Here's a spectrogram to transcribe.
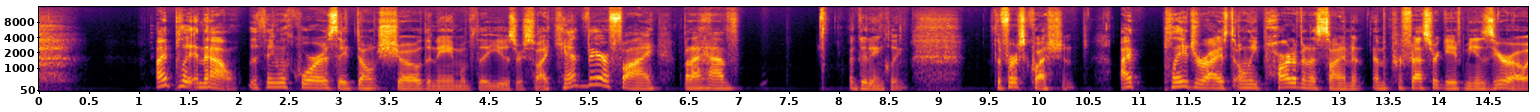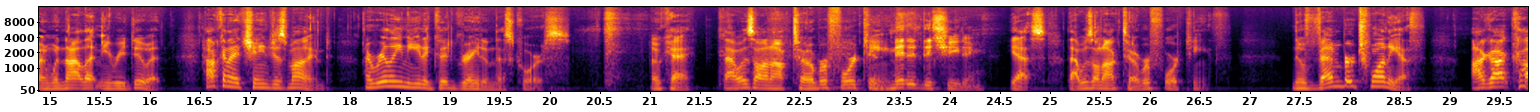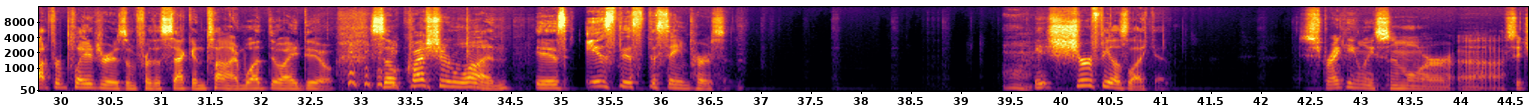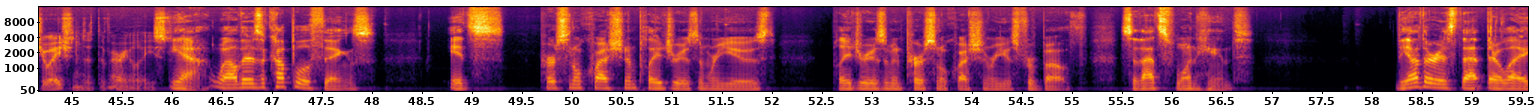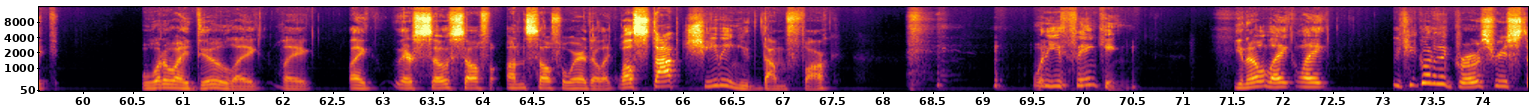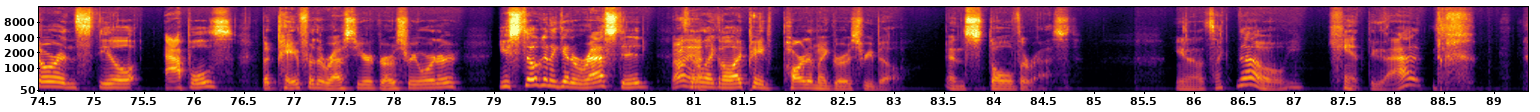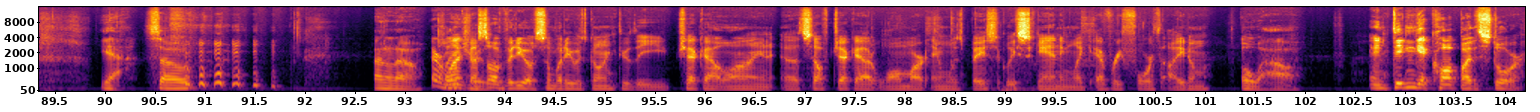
I play now. The thing with Quora is they don't show the name of the user, so I can't verify, but I have a good inkling. The first question. I plagiarized only part of an assignment and the professor gave me a zero and would not let me redo it. How can I change his mind? I really need a good grade in this course. Okay. That was on October 14th. Admitted to cheating. Yes, that was on October 14th. November 20th, I got caught for plagiarism for the second time. What do I do? so, question one is Is this the same person? Mm. It sure feels like it. Strikingly similar uh, situations at the very least. Yeah. Well, there's a couple of things. It's personal question and plagiarism were used. Plagiarism and personal question were used for both. So that's one hint. The other is that they're like, what do I do? Like, like, like they're so self unself aware. They're like, well, stop cheating, you dumb fuck. what are you thinking? You know, like, like if you go to the grocery store and steal apples but pay for the rest of your grocery order, you're still gonna get arrested. Oh, It's yeah. not like, oh, I paid part of my grocery bill and stole the rest. You know, it's like, no, you can't do that. yeah. So I don't know. That reminds me, I saw a video of somebody who was going through the checkout line, uh, self checkout at Walmart, and was basically scanning like every fourth item Oh wow. and didn't get caught by the store.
